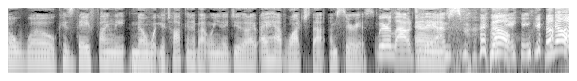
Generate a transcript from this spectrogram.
go whoa because they finally know what you're talking about when they do that. I, I have watched that. I'm serious. We're loud today. And- I'm smiling. No, no.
